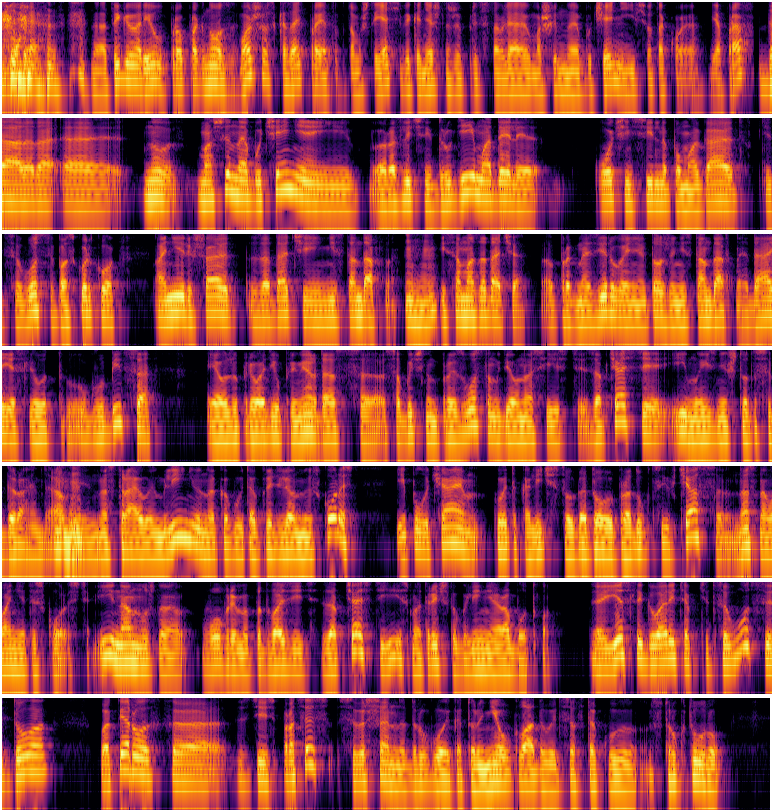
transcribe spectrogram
да, ты говорил про прогнозы. Можешь рассказать про это? Потому что я себе, конечно же, представляю машинное обучение и все такое. Я прав? Да, да, да. Э, ну, машинное обучение и различные другие модели очень сильно помогают в птицеводстве, поскольку они решают задачи нестандартно. Угу. И сама задача э, прогнозирования тоже нестандартная. Да? Если вот углубиться, я уже приводил пример да, с, с обычным производством, где у нас есть запчасти, и мы из них что-то собираем. Да? Угу. Мы настраиваем линию на какую-то определенную скорость и получаем какое-то количество готовой продукции в час на основании этой скорости. И нам нужно вовремя подвозить запчасти и смотреть, чтобы линия работала. Э, если говорить о птицеводстве, то, во-первых, э, здесь процесс совершенно другой, который не укладывается в такую структуру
